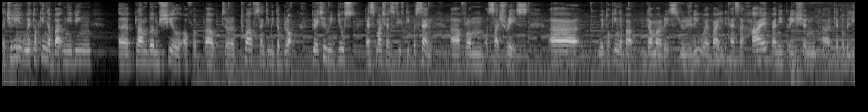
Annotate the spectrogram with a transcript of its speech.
actually we're talking about needing a plumbum shield of about uh, 12 centimeter block to actually reduce as much as 50% uh, from such rays. Uh, we're talking about gamma rays usually, whereby it has a high penetration uh, capability.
